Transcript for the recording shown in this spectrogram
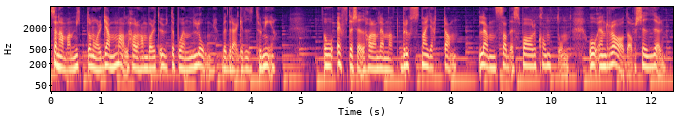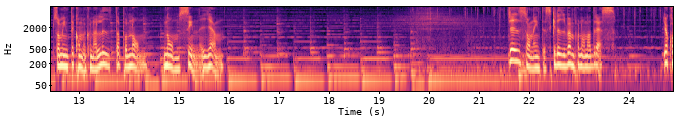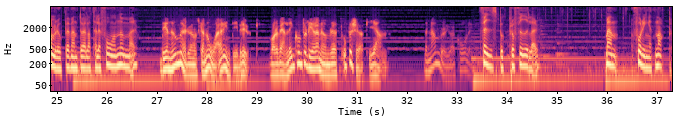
Sen han var 19 år gammal har han varit ute på en lång bedrägeriturné. Och efter sig har han lämnat brustna hjärtan, länsade sparkonton och en rad av tjejer som inte kommer kunna lita på någon, någonsin igen. Jason är inte skriven på någon adress. Jag kollar upp eventuella telefonnummer. Det nummer du önskar nå är inte i bruk. Var vänlig kontrollera numret och försök igen. Facebook-profiler. Men får inget napp.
